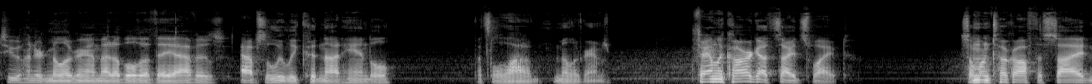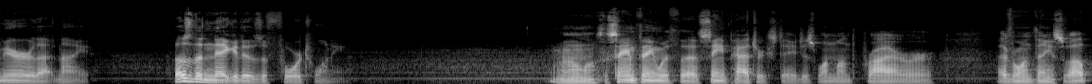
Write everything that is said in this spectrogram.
200 milligram edible that they absolutely could not handle. That's a lot of milligrams. Family car got sideswiped. Someone took off the side mirror that night. Those are the negatives of 420. it's the same thing with uh, St. Patrick's Day just one month prior, or Everyone thinks, well,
